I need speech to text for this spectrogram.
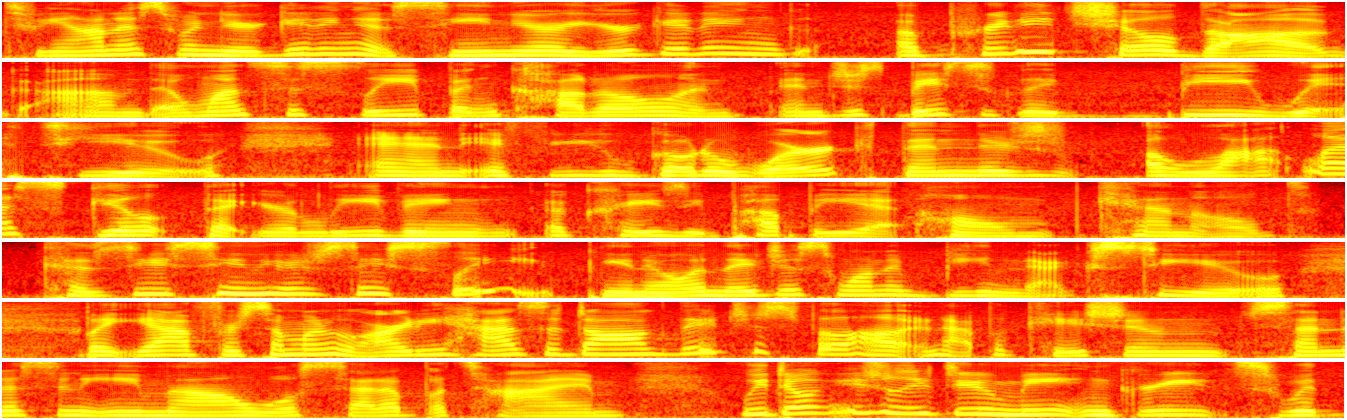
To be honest, when you're getting a senior, you're getting a pretty chill dog um, that wants to sleep and cuddle and, and just basically be with you. And if you go to work, then there's a lot less guilt that you're leaving a crazy puppy at home kenneled because these seniors they sleep you know and they just want to be next to you. But yeah for someone who already has a dog they just fill out an application send us an email we'll set up a time. We don't usually do meet and greets with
